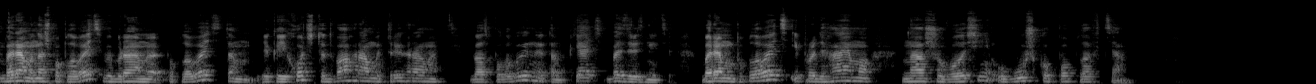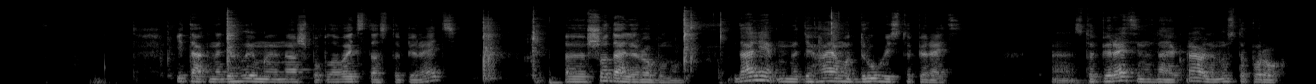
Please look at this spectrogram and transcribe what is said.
беремо наш поплавець, вибираємо поплавець, там, який хочете, 2 грами, 3 грами, 2,5, там 5, без різниці. Беремо поплавець і продягаємо нашу волосінь у вушко поплавця. І так, надягли ми наш поплавець та стопірець. Е, Що далі робимо? Далі надягаємо другий стопірець. Е, Стопірець, я не знаю, як правильно, ну стопорок.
